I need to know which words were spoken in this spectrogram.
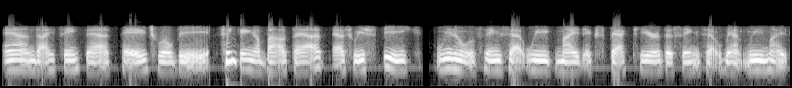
And I think that Paige will be thinking about that as we speak. We know things that we might expect here, the things that we might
